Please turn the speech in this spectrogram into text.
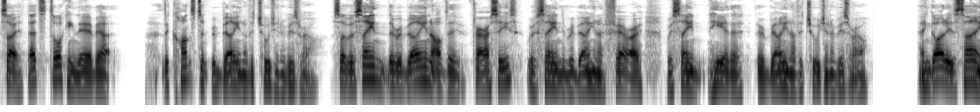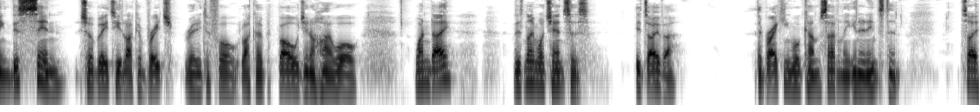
So that's talking there about the constant rebellion of the children of Israel. So we've seen the rebellion of the Pharisees, we've seen the rebellion of Pharaoh, we've seen here the, the rebellion of the children of Israel. And God is saying, This sin shall be to you like a breach ready to fall, like a bulge in a high wall. One day, there's no more chances. It's over. The breaking will come suddenly in an instant. So,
